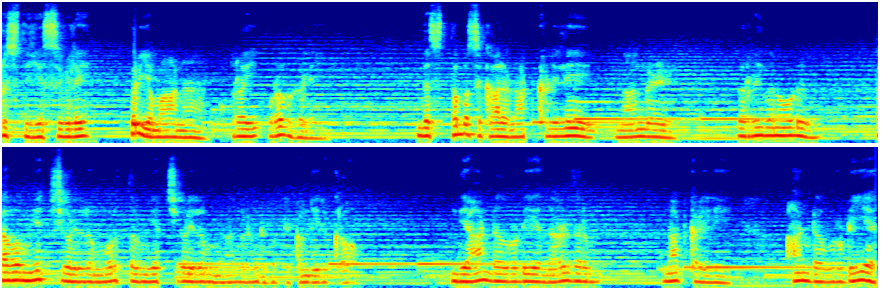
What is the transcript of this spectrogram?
கிறிஸ்து இயேசுவிலே பிரியமான துறை உறவுகளே இந்த ஸ்தபச கால நாட்களிலே நாங்கள் இறைவனோடு தவ முயற்சிகளிலும் முறுத்தல் முயற்சிகளிலும் நாங்கள் ஈடுபட்டு கொண்டிருக்கிறோம். இந்த ஆண்டவருடைய இந்த அழுதரும் நாட்களிலே ஆண்டவருடைய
